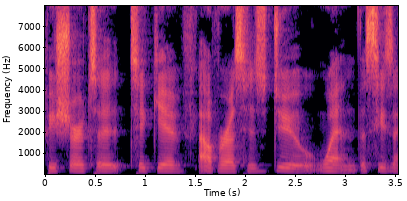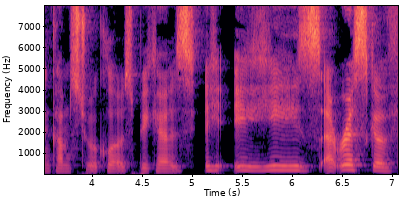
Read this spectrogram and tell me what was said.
be sure to to give Alvarez his due when the season comes to a close because he, he's at risk of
